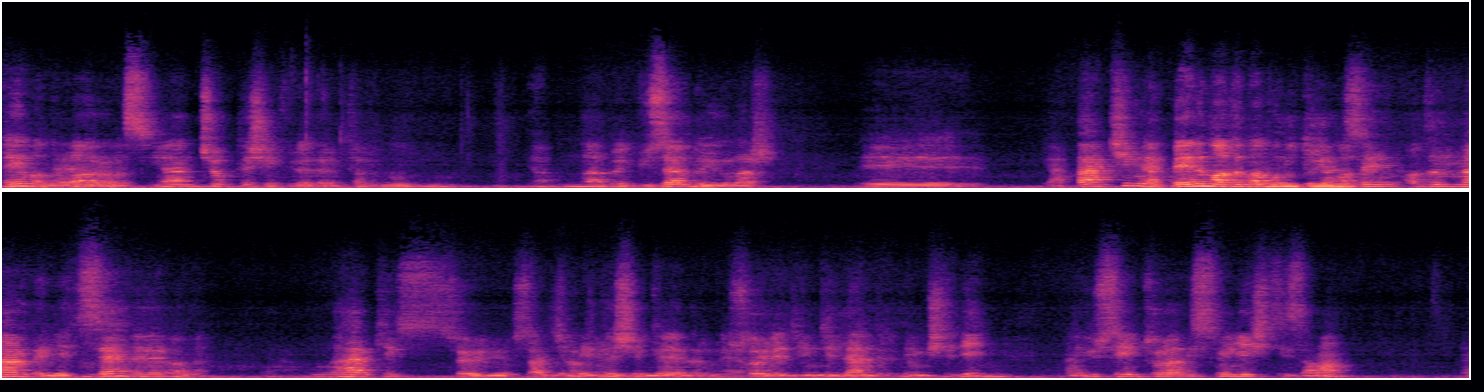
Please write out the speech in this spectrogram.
eyvallah Evet. var olasın. Yani çok teşekkür ederim. Tabii bu, bu- bunlar böyle güzel duygular. Ee, Ya ben kimle? ya benim adıma bunu Yani duymak. senin adın nerede geçse Eyvallah. bunu herkes söylüyor. Sadece Çok benim teşekkür de ederim ya. söylediğim, dillendirdiğim bir şey değil. Yani Hüseyin Turan ismi geçtiği zaman e,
